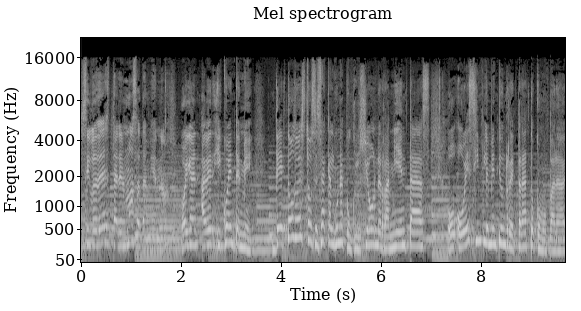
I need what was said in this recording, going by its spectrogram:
Sí, pero debe estar hermoso también, ¿no? Oigan, a ver, y cuéntenme, ¿de todo esto se saca alguna conclusión, herramientas? ¿O, o es simplemente un retrato como para,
